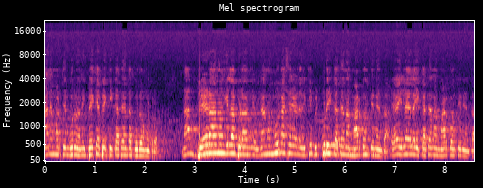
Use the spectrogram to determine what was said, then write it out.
ನಾನೇ ಮಾಡ್ತೀನಿ ಗುರು, ನನಗೆ ಬೇಕೇ ಬೇಕು ಈ ಕತೆ ಅಂತ ಕೂದೋಗ್ಬಿಟ್ರು ನಾನು ಬೇಡ ಅನ್ನೋಂಗಿಲ್ಲ ಬಿಡ ಅನ್ನೋಂಗಿಲ್ಲ ನಾನು ಮೂರ್ನಾಲ್ಕು ಸರಿ ಹೇಳಿದೆ ವಿಕ್ಕಿ ಬಿಟ್ಬಿಡಿ ಈ ಕತೆ ನಾನು ಮಾಡ್ಕೊತೀನಿ ಅಂತ. ಏ, ಇಲ್ಲ ಇಲ್ಲ, ಈ ಕತೆ ನಾನು ಮಾಡ್ಕೊತೀನಿ ಅಂತ.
